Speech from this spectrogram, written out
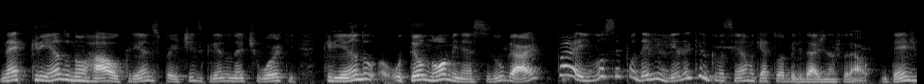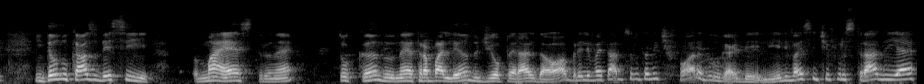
né, criando know-how, criando expertise, criando network, criando o teu nome nesse lugar, para aí você poder viver daquilo que você ama, que é a tua habilidade natural, entende? Então, no caso desse maestro, né, tocando, né, trabalhando de operário da obra, ele vai estar absolutamente fora do lugar dele. Ele vai se sentir frustrado e é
